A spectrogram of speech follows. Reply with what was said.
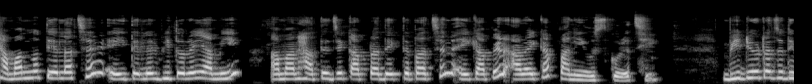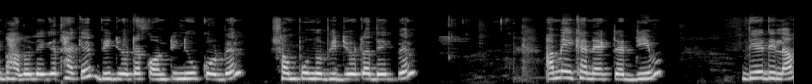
সামান্য তেল আছে, এই তেলের ভিতরেই আমি আমার হাতে যে কাপটা দেখতে পাচ্ছেন, এই কাপের আড়াই কাপ পানি ইউজ করেছি। ভিডিওটা যদি ভালো লেগে থাকে, ভিডিওটা কন্টিনিউ করবেন, সম্পূর্ণ ভিডিওটা দেখবেন। আমি এখানে একটা ডিম দিয়ে দিলাম।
